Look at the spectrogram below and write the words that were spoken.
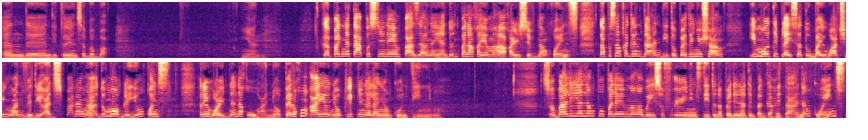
And then, dito yan sa baba. Yan. Kapag natapos nyo na yung puzzle na yan, doon pa lang kayo makaka-receive ng coins. Tapos ang kagandahan dito, pwede nyo siyang i-multiply sa 2 by watching one video ads para nga dumoble yung coins reward na nakuha nyo. Pero kung ayaw nyo, click nyo na lang yung continue. So, bali yan lang po pala yung mga ways of earnings dito na pwede natin pagkakitaan ng coins.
